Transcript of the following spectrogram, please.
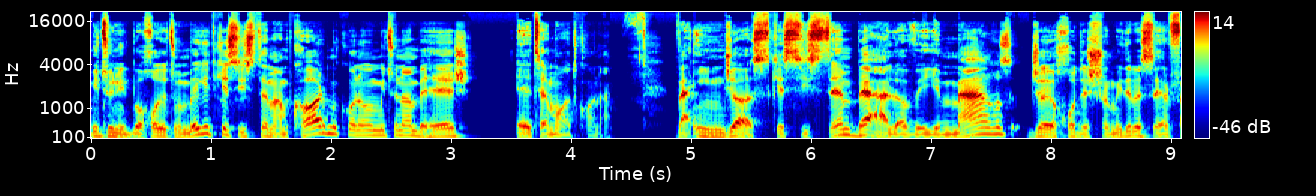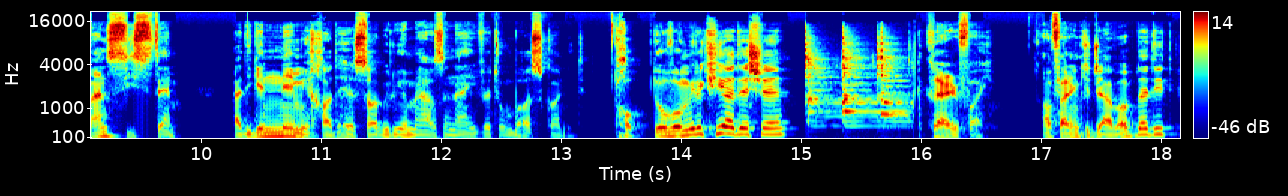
می‌تونید با خودتون بگید که سیستمم کار می‌کنه و می‌تونم بهش اعتماد کنم. و اینجاست که سیستم به علاوه مغز جای خودش رو میده به صرفا سیستم و دیگه نمی‌خواد حسابی روی مغز نحیفتون باز کنید. خب دومی رو کی یادشه؟ clarify آفرین که جواب دادید.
